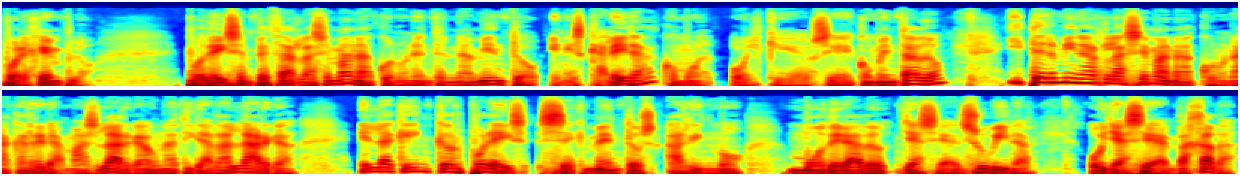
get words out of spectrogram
Por ejemplo, Podéis empezar la semana con un entrenamiento en escalera, como el que os he comentado, y terminar la semana con una carrera más larga, una tirada larga, en la que incorporéis segmentos a ritmo moderado, ya sea en subida o ya sea en bajada.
